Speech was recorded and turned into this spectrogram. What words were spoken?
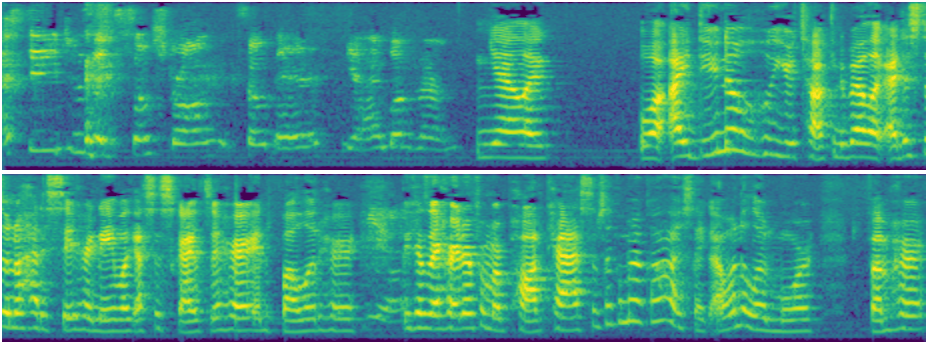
message is like so strong and so there. Yeah, I love them. yeah, like well, I do know who you're talking about. Like I just don't know how to say her name. Like I subscribed to her and followed her Yeah. because I heard her from her podcast. I was like, oh my gosh, like I want to learn more from her.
